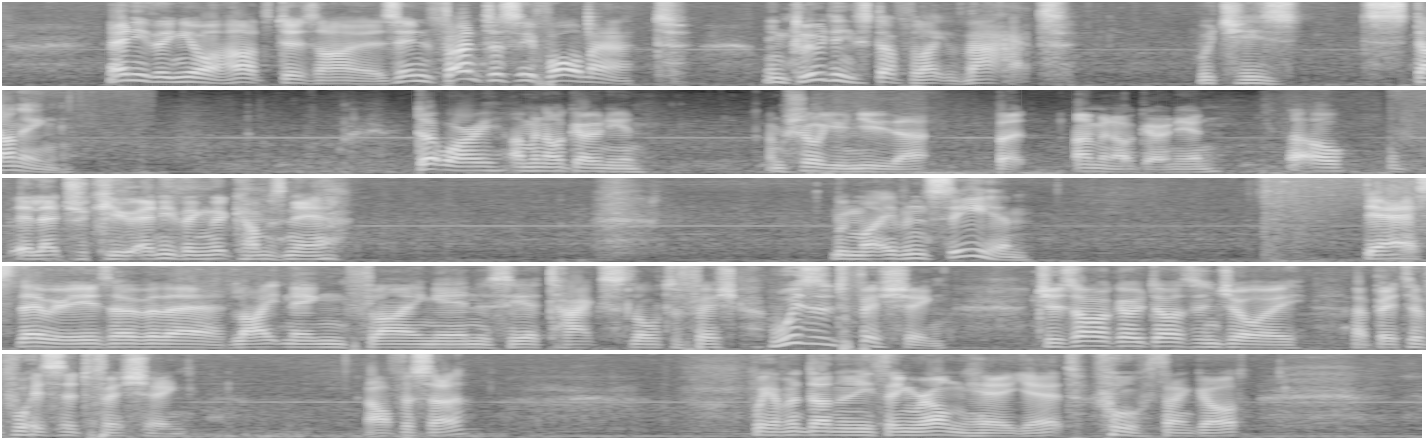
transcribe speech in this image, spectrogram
Anything your heart desires in fantasy format. Including stuff like that. Which is stunning. Don't worry, I'm an Argonian. I'm sure you knew that, but I'm an Argonian. Uh-oh. Electrocute anything that comes near. We might even see him. Yes, there he is over there. Lightning flying in as he attacks slaughterfish. Wizard fishing. J'zargo does enjoy a bit of wizard fishing. Officer. We haven't done anything wrong here yet. Whew, thank God.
